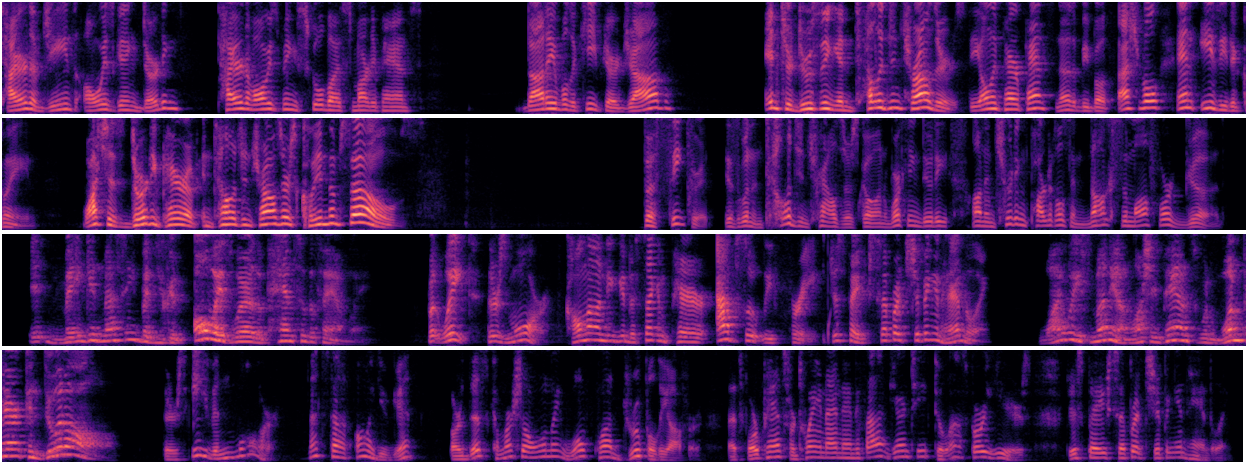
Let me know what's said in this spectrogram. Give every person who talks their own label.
Speaker 1: Tired of jeans always getting dirty? Tired of always being schooled by smarty pants? Not able to keep your job? Introducing Intelligent Trousers, the only pair of pants known to be both fashionable and easy to clean. Watch this dirty pair of intelligent trousers clean themselves.
Speaker 2: The secret is when intelligent trousers go on working duty on intruding particles and knocks them off for good.
Speaker 1: It may get messy, but you can always wear the pants of the family. But wait, there's more. Call now and you get a second pair absolutely free. Just pay separate shipping and handling. Why waste money on washing pants when one pair can do it all? There's even more. That's not all you get. Or this commercial only, won't quadruple the offer. That's four pants for $29.95 guaranteed to last for years. Just pay separate shipping and handling.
